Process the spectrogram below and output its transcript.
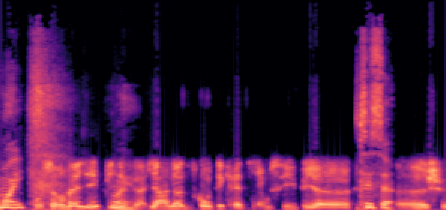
Oui. faut surveiller. Puis il y en a du côté chrétien aussi. Puis euh, c'est ça. Euh, je,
